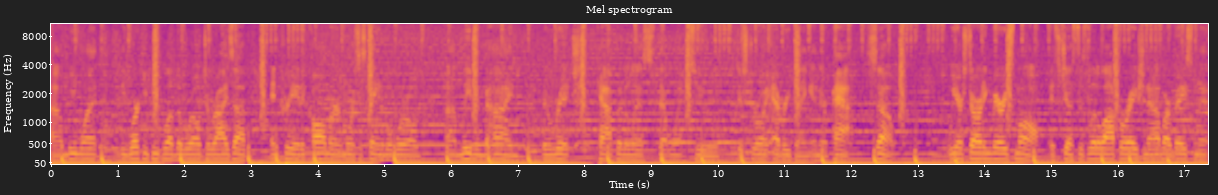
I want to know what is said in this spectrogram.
Um, we want the working people of the world to rise up and create a calmer, more sustainable world, um, leaving behind the rich capitalists that want to destroy everything in their path. So, we are starting very small. It's just this little operation out of our basement.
